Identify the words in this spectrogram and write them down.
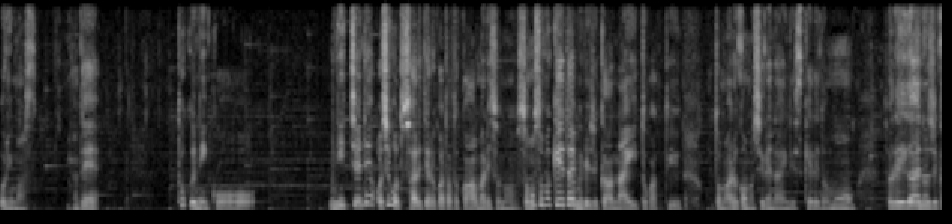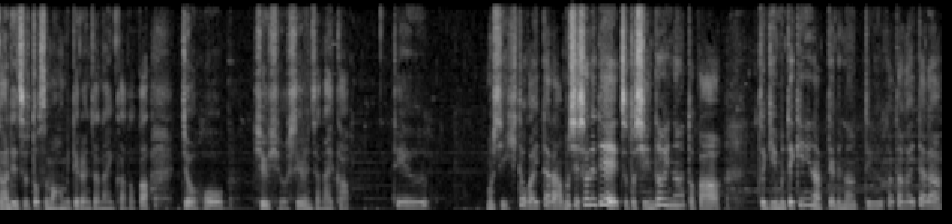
おります。ので特にこう日中でお仕事されてる方とかあまりそのそもそも携帯見る時間ないとかっていうこともあるかもしれないんですけれどもそれ以外の時間でずっとスマホ見てるんじゃないかとか情報収集をしてるんじゃないかっていうもし人がいたらもしそれでちょっとしんどいなとかちょっと義務的になってるなっていう方がいたら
